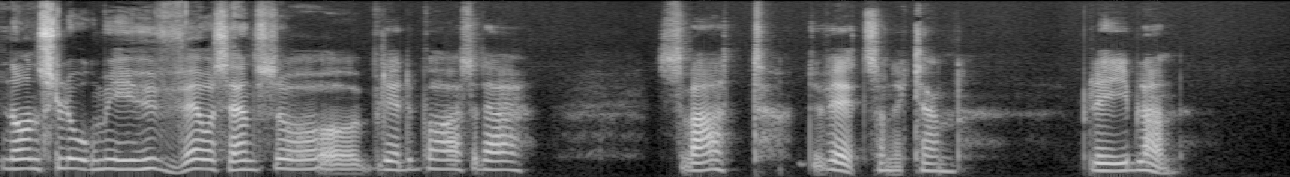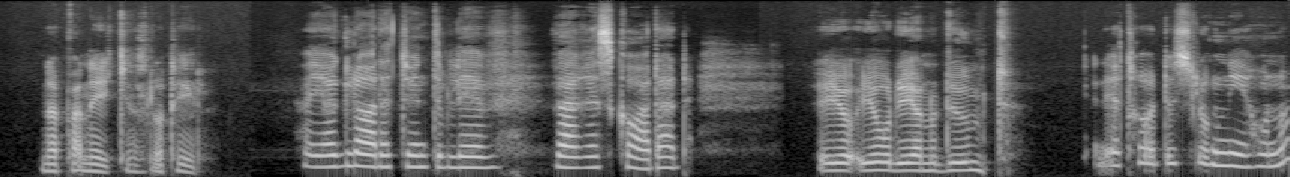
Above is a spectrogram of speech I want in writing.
Någon slog mig i huvudet och sen så blev det bara sådär svart. Du vet som det kan bli ibland. När paniken slår till. Ja, Jag är glad att du inte blev värre skadad. Jag, gjorde jag något dumt? Jag tror att du slog ner honom.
